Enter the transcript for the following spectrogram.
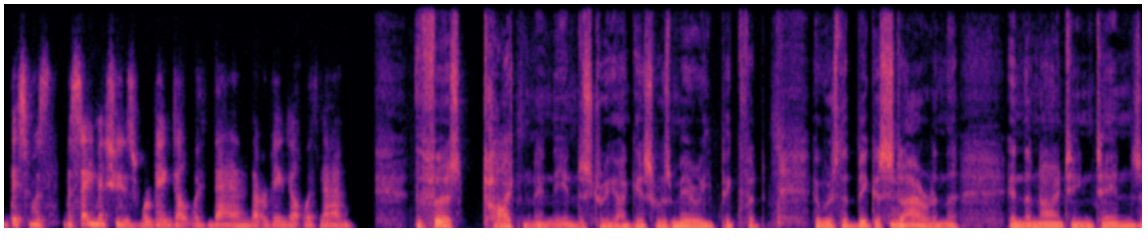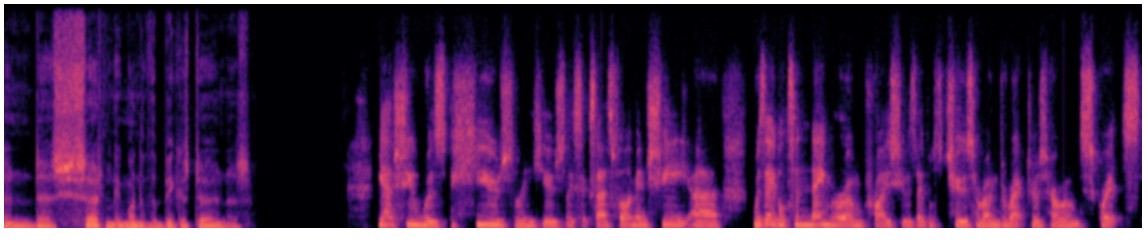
this was the same issues were being dealt with then that are being dealt with now. The first titan in the industry, I guess, was Mary Pickford, who was the biggest hmm. star in the in the 1910s and uh, certainly one of the biggest earners yeah, she was hugely, hugely successful. I mean, she uh, was able to name her own prize. She was able to choose her own directors, her own scripts.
